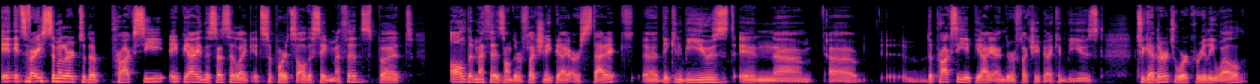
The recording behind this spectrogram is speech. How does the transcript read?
it, it's very similar to the proxy API in the sense that like it supports all the same methods, but all the methods on the reflection API are static. Uh, they can be used in um, uh, the proxy API and the reflection API can be used together to work really well.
